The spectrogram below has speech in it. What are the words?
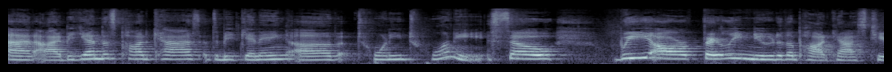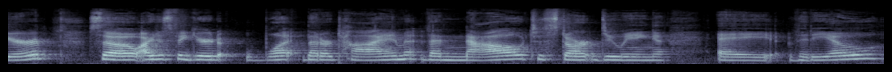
and I began this podcast at the beginning of 2020. So we are fairly new to the podcast here. So I just figured what better time than now to start doing a video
